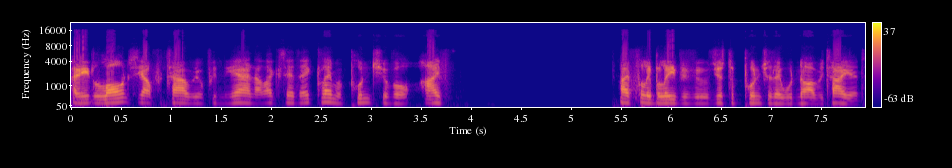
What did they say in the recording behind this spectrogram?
And it launched the AlphaTauri up in the air. Now, like I said, they claim a puncher, but I, I fully believe if it was just a puncher, they would not have retired.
